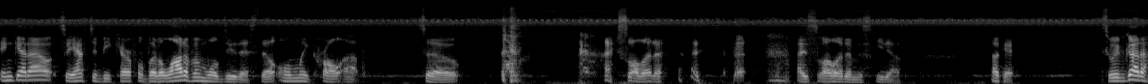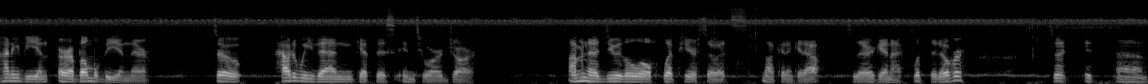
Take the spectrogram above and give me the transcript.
and get out, so you have to be careful, but a lot of them will do this. They'll only crawl up. So I swallowed a I swallowed a mosquito. Okay. So we've got a honeybee in, or a bumblebee in there. So how do we then get this into our jar? I'm going to do the little flip here so it's not going to get out. So there again, I flipped it over. So it, it um,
